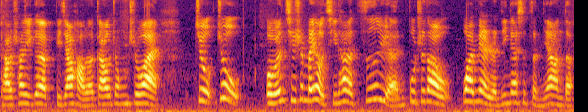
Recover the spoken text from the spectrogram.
考上一个比较好的高中之外，就就我们其实没有其他的资源，不知道外面人应该是怎样的。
